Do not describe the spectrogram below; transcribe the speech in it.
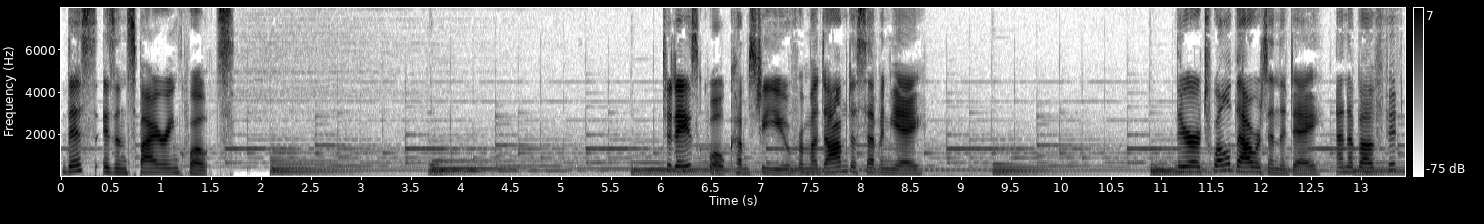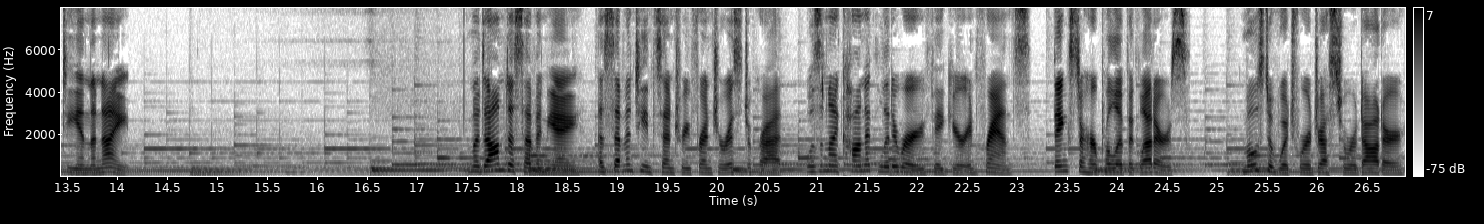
This is Inspiring Quotes. Today's quote comes to you from Madame de Sévigné. There are 12 hours in the day and above 50 in the night. Madame de Sévigné, a 17th century French aristocrat, was an iconic literary figure in France thanks to her prolific letters, most of which were addressed to her daughter,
